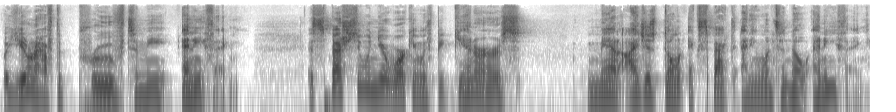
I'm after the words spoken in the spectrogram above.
but you don't have to prove to me anything. Especially when you're working with beginners, man, I just don't expect anyone to know anything.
